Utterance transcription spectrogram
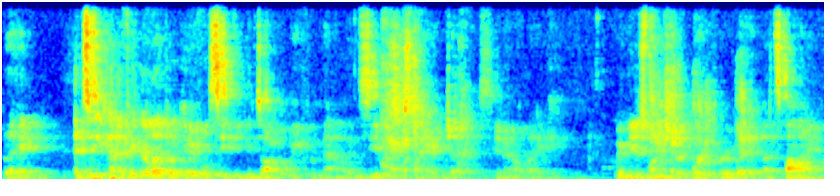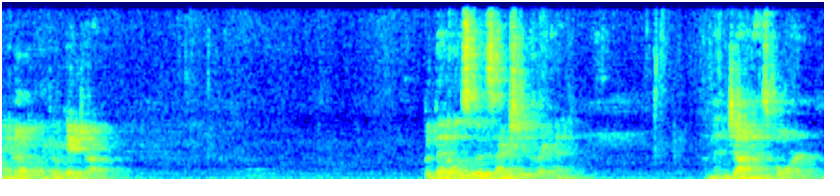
Right? And so you kind of figure like, okay, we'll see if you can talk a week from now and see if it's just my energetic, you know, like maybe you just want to shirt work for a bit. That's fine, you know, like okay, John. But then Elizabeth's actually pregnant. And then John is born.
